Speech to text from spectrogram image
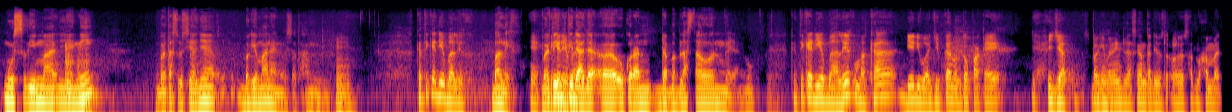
muslimah ini batas usianya bagaimana nih Ustaz Hamdi? Ketika dia balik, Balik. Ya, berarti tidak ada eh, ukuran berapa belas tahun enggak ya? ketika dia balik maka dia diwajibkan untuk pakai ya, hijab sebagaimana yang dijelaskan tadi oleh Ustaz Muhammad.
